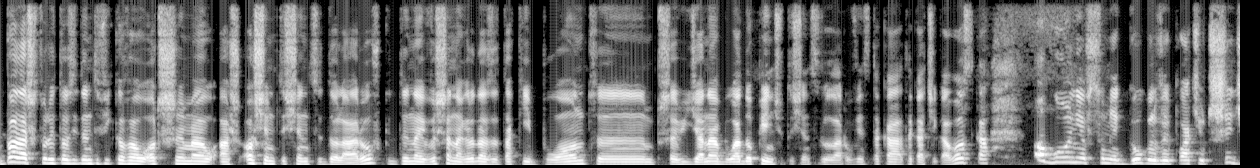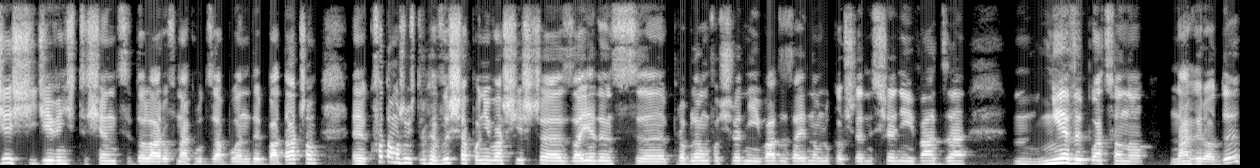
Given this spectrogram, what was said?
Badacz, który to zidentyfikował, otrzymał aż 8000 dolarów, gdy najwyższa nagroda za taki błąd przewidziana była do 5000 dolarów, więc taka, taka ciekawostka. Ogólnie w sumie Google wypłacił 30 39 tysięcy dolarów nagród za błędy badaczom. E, kwota może być trochę wyższa, ponieważ jeszcze za jeden z e, problemów o średniej wadze, za jedną lukę o średniej, średniej wadze mm, nie wypłacono nagrody.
